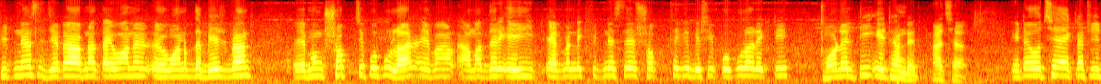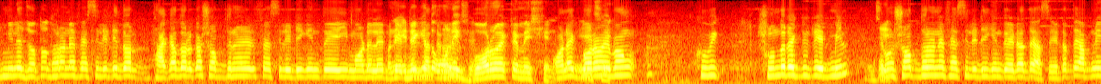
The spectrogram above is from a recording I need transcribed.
ফিটনেস যেটা আপনার তাইওয়ানের one of the best brand এবং সবচেয়ে পপুলার এবং আমাদের এই অ্যাডভান্টেজ ফিটনেসের সব থেকে বেশি পপুলার একটি মডেল টি এইট হান্ড্রেড আচ্ছা। এটা হচ্ছে একটা ট্রেডমিলে যত ধরনের ফ্যাসিলিটি থাকা দরকার সব ধরনের ফ্যাসিলিটি কিন্তু এই মডেলের মানে এটা কিন্তু অনেক বড় একটা মেশিন অনেক বড় এবং খুবই সুন্দর একটি ট্রেডমিল এবং সব ধরনের ফ্যাসিলিটি কিন্তু এটাতে আছে। এটাতে আপনি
